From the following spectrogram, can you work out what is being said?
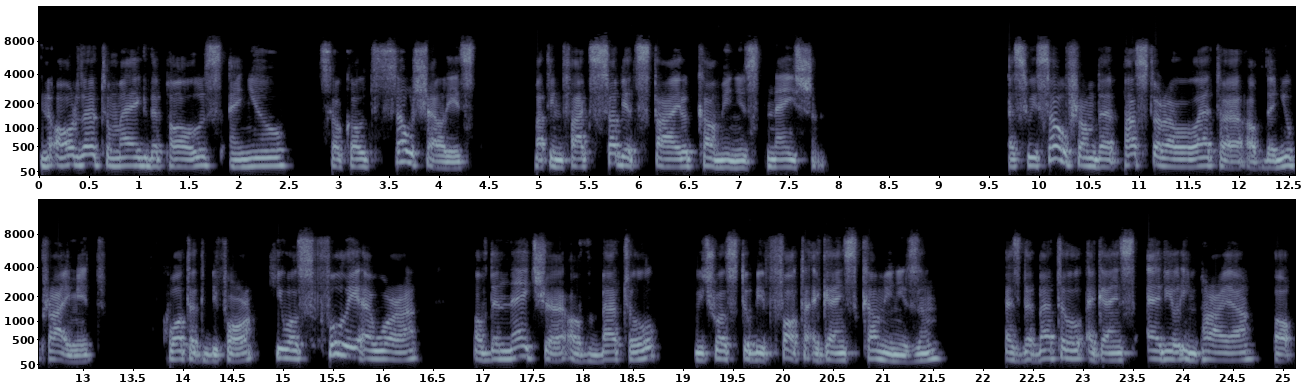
in order to make the Poles a new so called socialist, but in fact Soviet style communist nation. As we saw from the pastoral letter of the new primate, quoted before, he was fully aware of the nature of battle which was to be fought against communism as the battle against evil empire or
